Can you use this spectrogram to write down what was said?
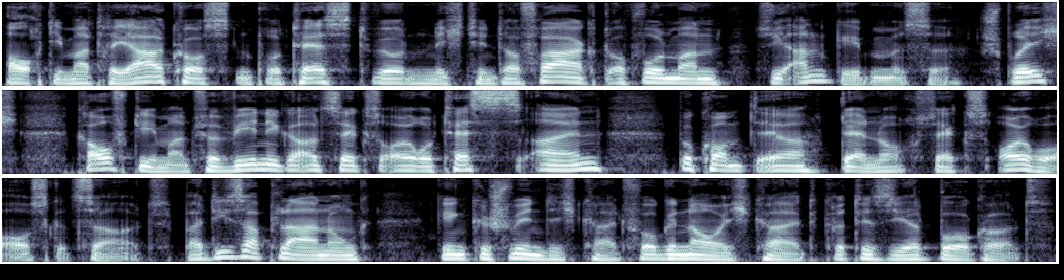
Auch die Materialkosten pro Test würden nicht hinterfragt, obwohl man sie angeben müsse. Sprich, kauft jemand für weniger als sechs Euro Tests ein, bekommt er dennoch sechs Euro ausgezahlt. Bei dieser Planung ging Geschwindigkeit vor Genauigkeit, kritisiert Burkhardt.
